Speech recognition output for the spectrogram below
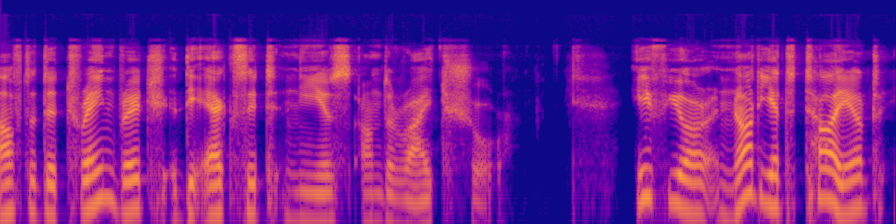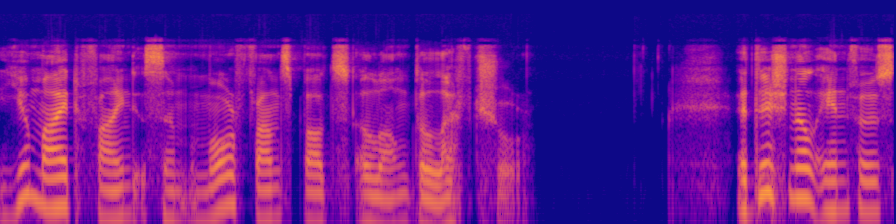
After the train bridge, the exit nears on the right shore. If you are not yet tired, you might find some more fun spots along the left shore. Additional infos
